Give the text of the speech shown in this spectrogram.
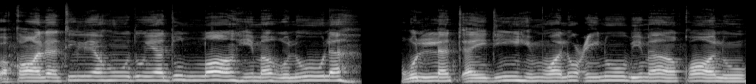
وقالت اليهود يد الله مغلولة غلت أيديهم ولعنوا بما قالوا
